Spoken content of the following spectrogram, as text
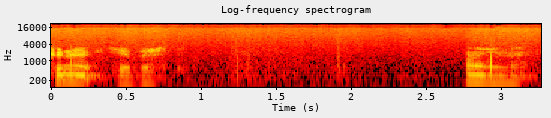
Şunu gebert. Aynen.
